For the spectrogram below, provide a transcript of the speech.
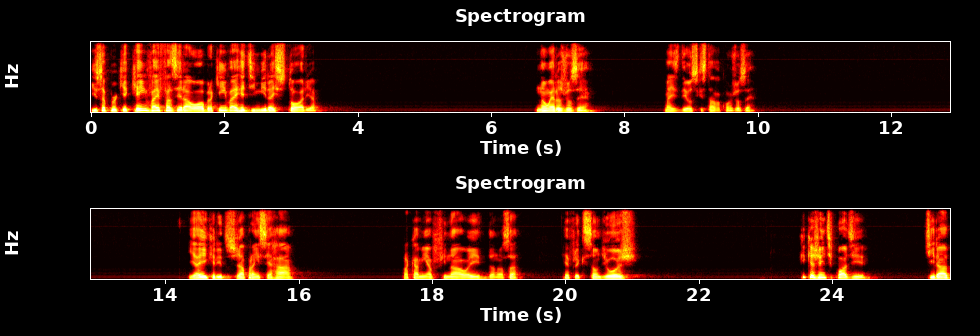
Isso é porque quem vai fazer a obra, quem vai redimir a história, não era José, mas Deus que estava com José. E aí, queridos, já para encerrar, para caminhar para o final aí da nossa reflexão de hoje, o que, que a gente pode tirar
